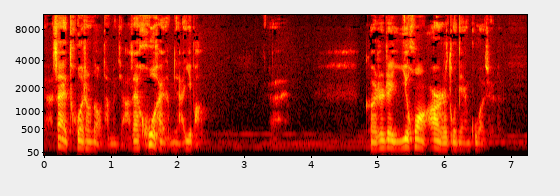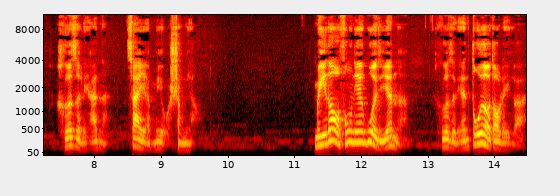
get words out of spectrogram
啊，再拖上到他们家，再祸害他们家一把。哎，可是这一晃二十多年过去了，何子莲呢再也没有生养。每到逢年过节呢，何子莲都要到这个。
